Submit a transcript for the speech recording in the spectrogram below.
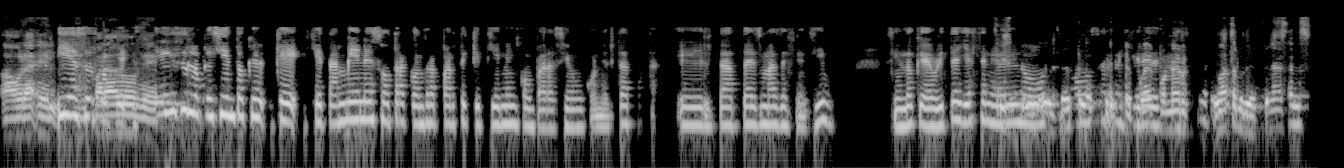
Ahora el, y eso, el parado es lo que, de... eso es lo que siento que, que, que también es otra contraparte que tiene en comparación con el Tata. El Tata es más defensivo siendo que ahorita ya este nivel Sí, no, no se te requiere. puede de- poner cuatro defensas,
